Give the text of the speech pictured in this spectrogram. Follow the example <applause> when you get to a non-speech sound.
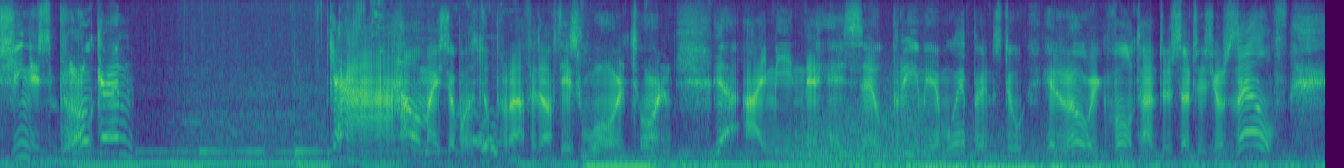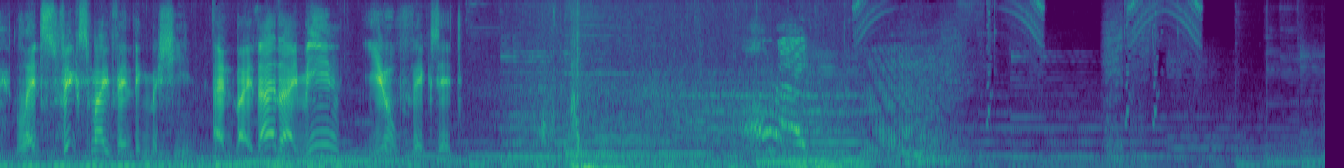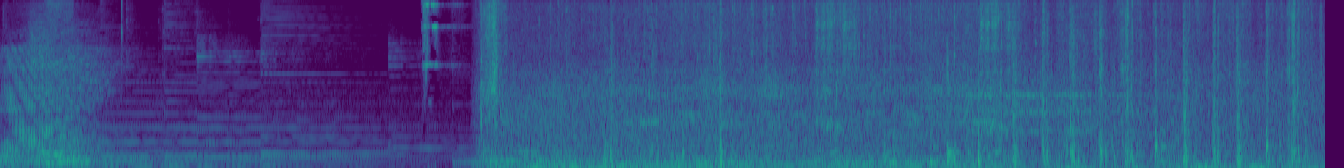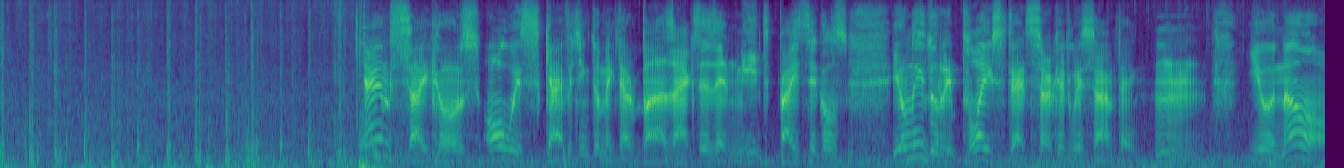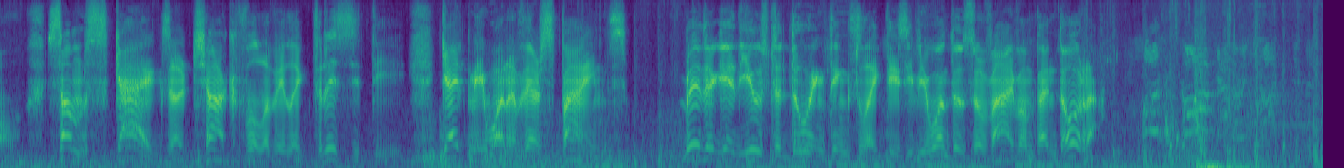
Machine is broken? Ah, how am I supposed to profit off this war-torn... Yeah, I mean, <laughs> sell premium weapons to heroic vault hunters such as yourself? Let's fix my vending machine. And by that I mean, you fix it. All right. Always scavenging to make their buzz axes and meat bicycles. You'll need to replace that circuit with something. Hmm. You know, some skags are chock full of electricity. Get me one of their spines. Better get used to doing things like this if you want to survive on Pandora.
